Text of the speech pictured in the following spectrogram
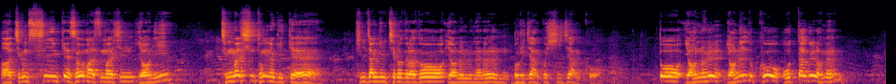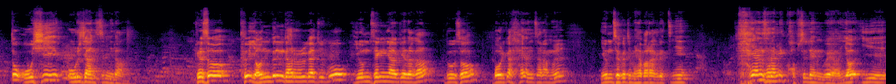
어, 지금 스님께서 말씀하신 연이 정말 신통력 있게 김장김치로더라도 연을 넣으면은 무르지 않고 쉬지 않고 또 연을 연을 넣고 옷닭을 하면은 또 옷이 오르지 않습니다. 그래서 그 연근 가루를 가지고 염색약에다가 넣어서 머리가 하얀 사람을 염색을 좀 해봐라 그랬더니 하얀 사람이 겁을 내는 거예요. 여, 이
